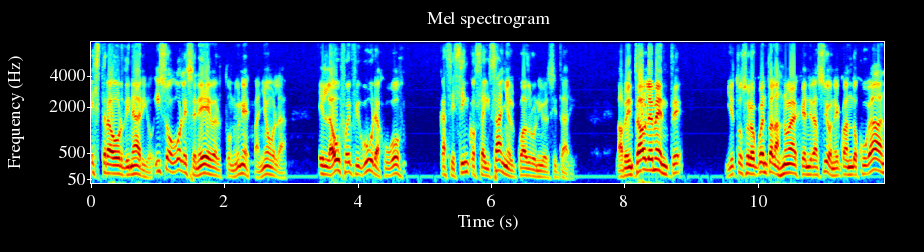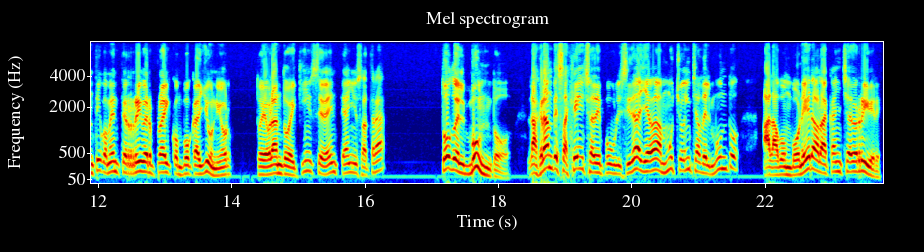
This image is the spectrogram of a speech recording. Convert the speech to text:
extraordinario, hizo goles en Everton, Unión Española, en la U fue figura, jugó casi 5 o 6 años el cuadro universitario. Lamentablemente, y esto se lo cuentan las nuevas generaciones, cuando jugaba antiguamente River Plate con Boca Junior, estoy hablando de 15, 20 años atrás, todo el mundo, las grandes agencias de publicidad llevaban muchos hinchas del mundo a la bombonera o a la cancha de River.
